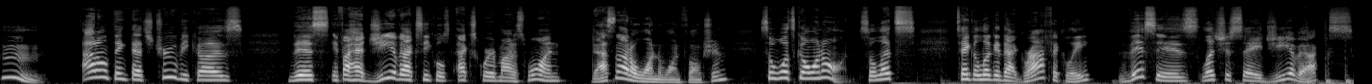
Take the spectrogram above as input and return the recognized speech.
hmm, I don't think that's true because this, if I had g of x equals x squared minus 1, that's not a one-to-one -one function. So what's going on? So let's take a look at that graphically. This is, let's just say g of x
